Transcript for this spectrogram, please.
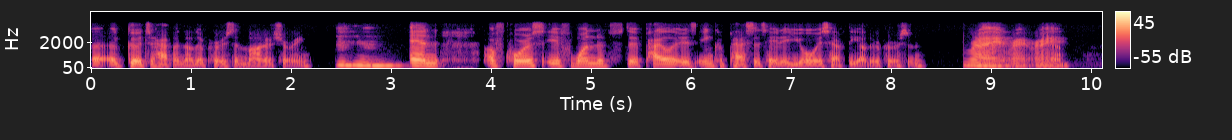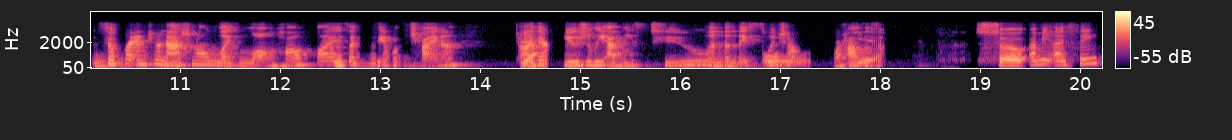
uh, good to have another person monitoring Mhm. and of course if one of the pilot is incapacitated you always have the other person Right, right, right. So Mhm. for international, like long haul flights, like Mhm. for example to China, are Yeah. there usually at least two and then they switch up, Oh, or how does yeah. it? So, I mean, I think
